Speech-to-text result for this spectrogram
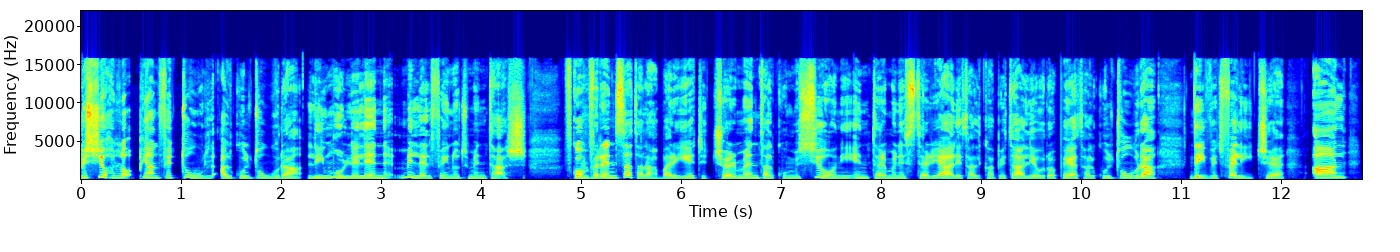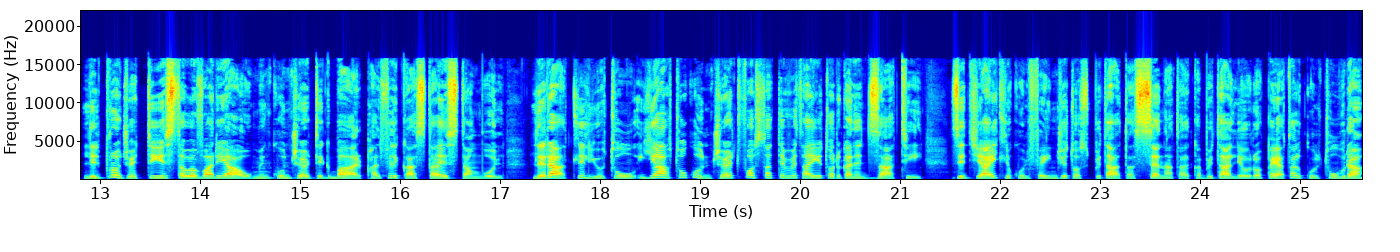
biex joħloq pjan fit-tul għall-kultura li jmur lil hinn mill-2018. F'konferenza tal-aħbarijiet iċ-Chairman tal-Kummissjoni Interministerjali tal-Kapitali Ewropea tal-Kultura, David Felice, qal li l-proġetti jistgħu jvarjaw minn kunċerti kbar bħal fil-każ ta' Istanbul li rat lil U2 jagħtu kunċert fost attivitajiet organizzati Żied jgħid li kull fejn ġiet ospitata s-sena tal-Kapitali Ewropea tal-Kultura,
